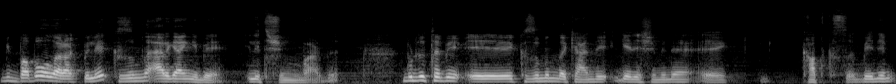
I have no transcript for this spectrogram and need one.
bir baba olarak bile kızımla ergen gibi iletişimim vardı. Burada tabii e, kızımın da kendi gelişimine e, katkısı, benim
